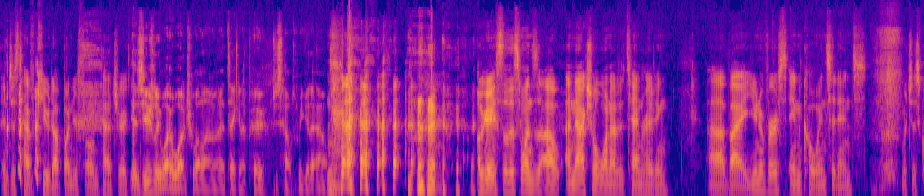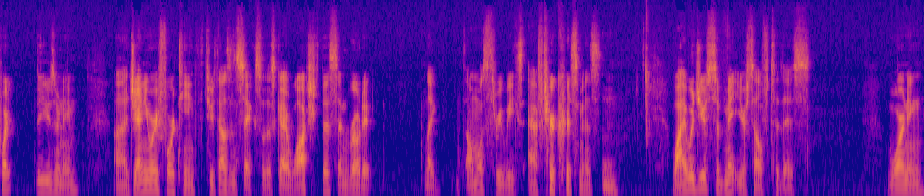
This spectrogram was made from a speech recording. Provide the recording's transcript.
and just have queued up on your phone, Patrick. It's usually what I watch while I'm uh, taking a poo. Just helps me get it out. Okay, so this one's uh, an actual one out of ten rating uh, by Universe in Coincidence, which is quite the username. Uh, January fourteenth, two thousand six. So this guy watched this and wrote it like almost three weeks after Christmas. Mm. Why would you submit yourself to this? Warning:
